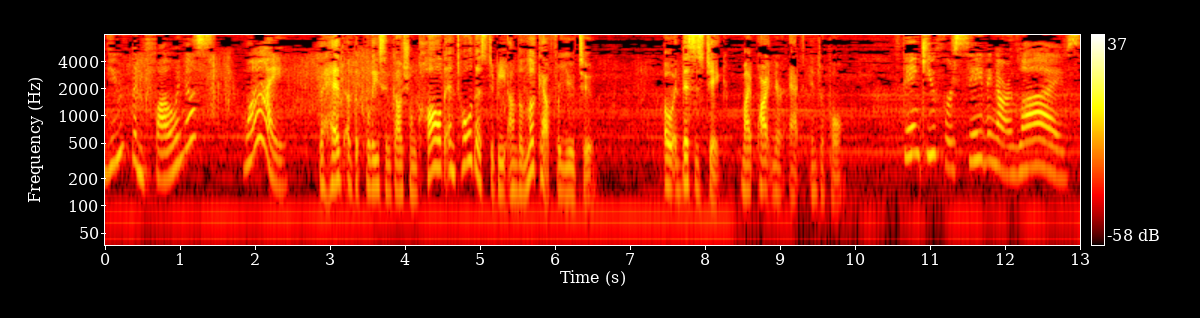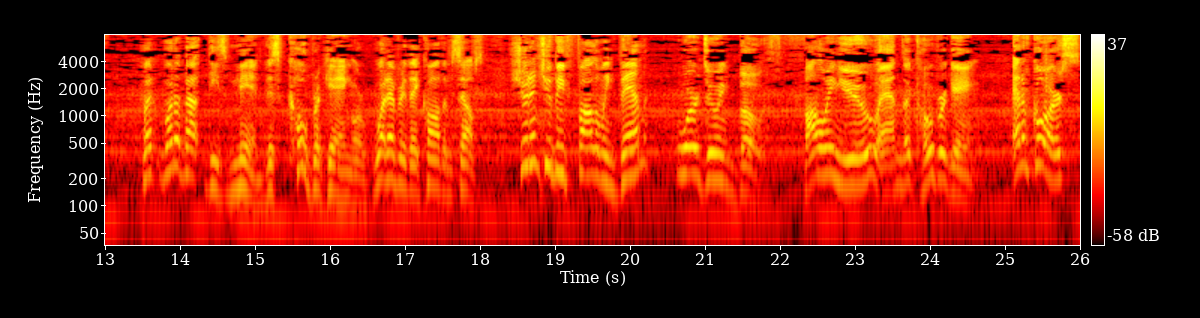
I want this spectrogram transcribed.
You've been following us? Why? The head of the police in Kaohsiung called and told us to be on the lookout for you two. Oh, and this is Jake, my partner at Interpol. Thank you for saving our lives. But what about these men, this Cobra Gang, or whatever they call themselves? Shouldn't you be following them? We're doing both. Following you and the Cobra Gang. And of course,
